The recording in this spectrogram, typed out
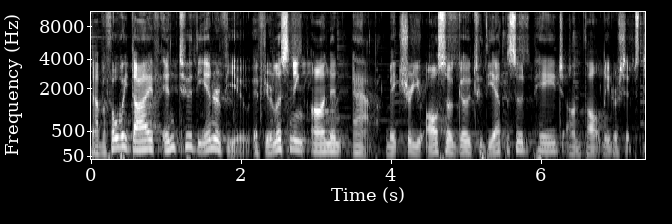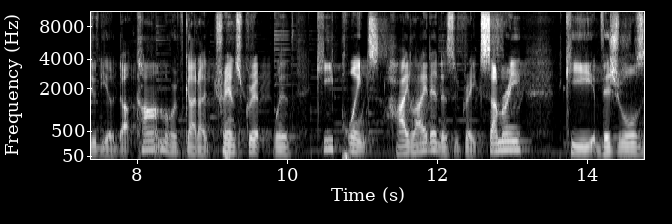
Now, before we dive into the interview, if you're listening on an app, make sure you also go to the episode page on thoughtleadershipstudio.com where we've got a transcript with key points highlighted as a great summary, key visuals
